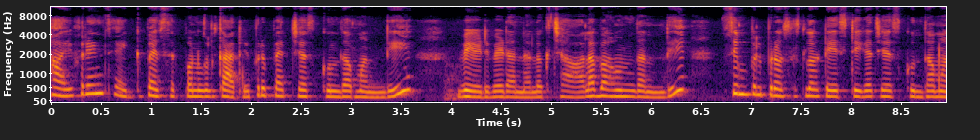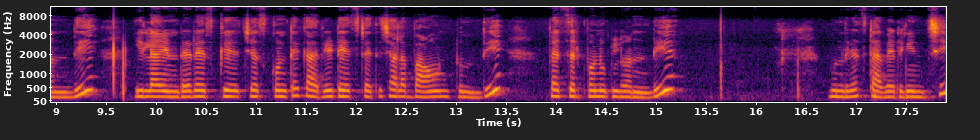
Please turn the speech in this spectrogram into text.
హాయ్ ఫ్రెండ్స్ ఎగ్ పెసరపనుగులు కర్రీ ప్రిపేర్ చేసుకుందామండి. వేడి వేడి అన్నలోకి చాలా బాగుందండి. సింపుల్ ప్రాసెస్లో టేస్టీగా చేసుకుందామండి. ఇలా ఎండర్ వేసుకు చేసుకుంటే కర్రీ టేస్ట్ అయితే చాలా బాగుంటుంది. పెసరపనుగులు అండి. ముందుగా స్టవ్ వెలిగించి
